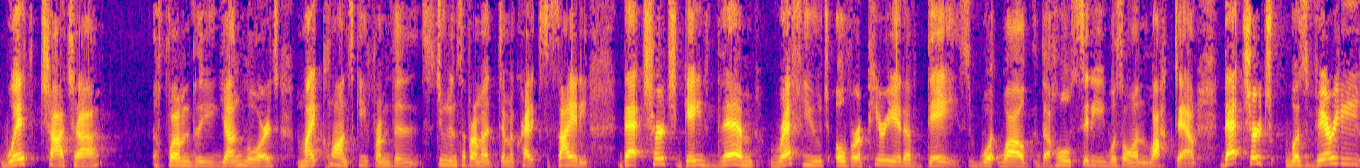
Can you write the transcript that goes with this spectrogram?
with Cha Cha from the Young Lords, Mike Klonsky from the Students from a Democratic Society. That church gave them refuge over a period of days while the whole city was on lockdown. That church was very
